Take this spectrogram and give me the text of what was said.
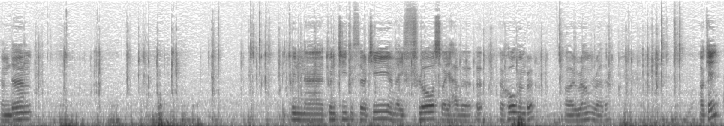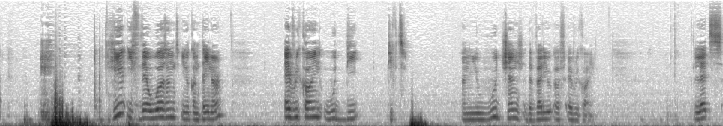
Random. Between uh, 20 to 30 and I floor so I have a, a, a whole number or a round rather. Okay. Here if there wasn't in a container every coin would be picked and you would change the value of every coin. Let's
